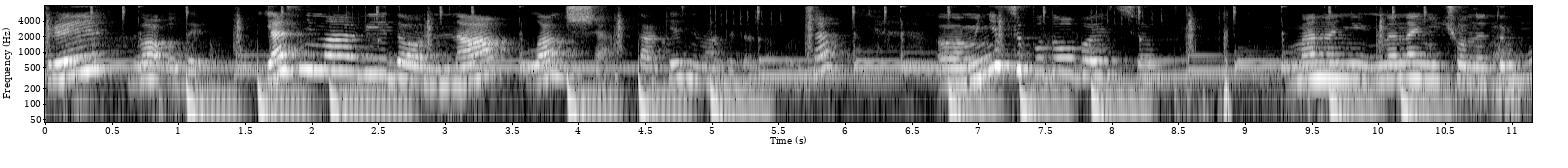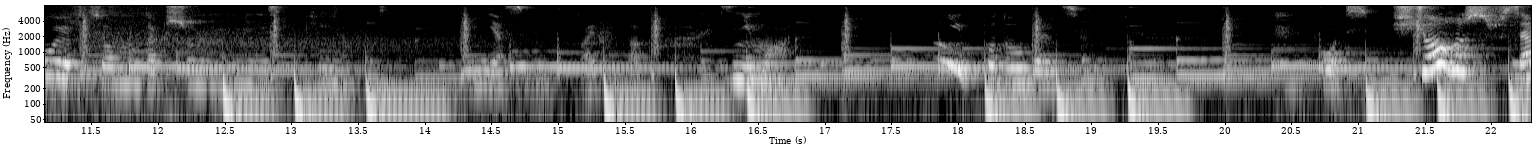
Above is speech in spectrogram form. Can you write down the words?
3, 2, 1. Я знімаю відео на планшет. Так, я знімаю відео на планшет. Е, мені це подобається. Мене, мене нічого не турбує в цьому, так що знімаю. Мені подобається. Ось. З чого ж все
